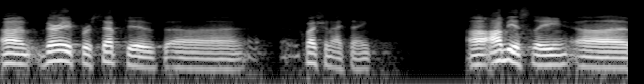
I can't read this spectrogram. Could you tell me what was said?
Uh, very perceptive uh, question, I think. Uh, obviously, uh,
